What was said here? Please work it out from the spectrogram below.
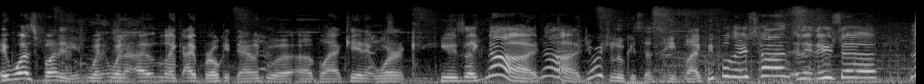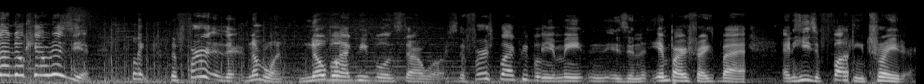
It was funny when when I like I broke it down to a, a black kid at work. He was like, "Nah, nah, George Lucas doesn't hate black people. There's Han, there's uh, Lando Calrissian. Like the first, there, number one, no black people in Star Wars. The first black people you meet is in Empire Strikes Back, and he's a fucking traitor.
